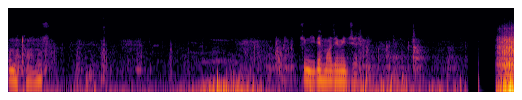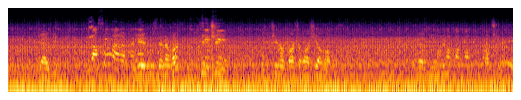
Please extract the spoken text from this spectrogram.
Su motorumuz. Şimdi de malzemeyi düzelim. Geldik. Mı var orada? Yerimizde ne var? Tilki. Tilkiyle karşı karşıya kaldık. Biraz güldüm. Bak bak bak. Kaçırıyor.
